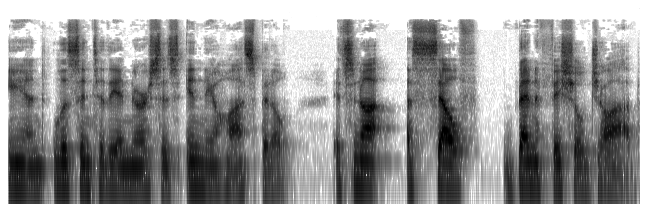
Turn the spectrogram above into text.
and listen to their nurses in their hospital. It's not a self beneficial job.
